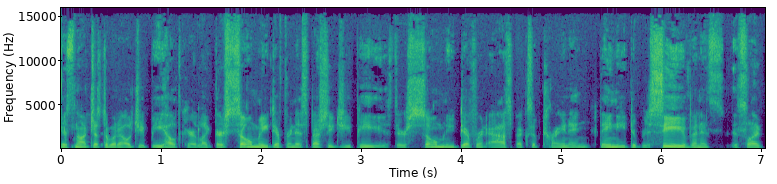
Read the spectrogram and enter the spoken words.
It's not just about lgb healthcare. Like there's so many different especially gps there's so many different aspects of training they need to receive. And it's it's like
